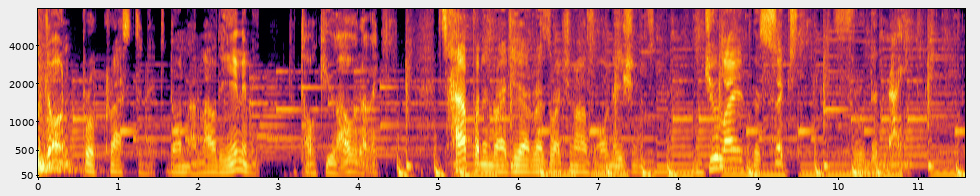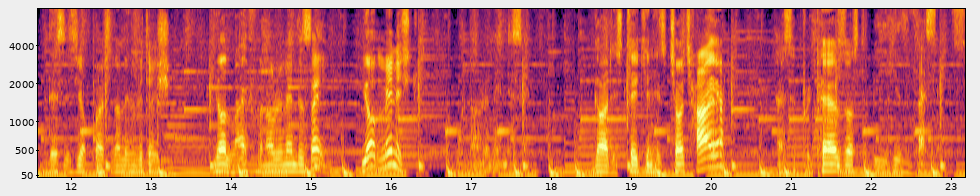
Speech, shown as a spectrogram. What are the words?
Don't procrastinate. Don't allow the enemy talk you out of it. It's happening right here at Resurrection House of All Nations, July the 6th through the 9th. This is your personal invitation. Your life will not remain the same. Your ministry will not remain the same. God is taking his church higher as he prepares us to be his vessels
